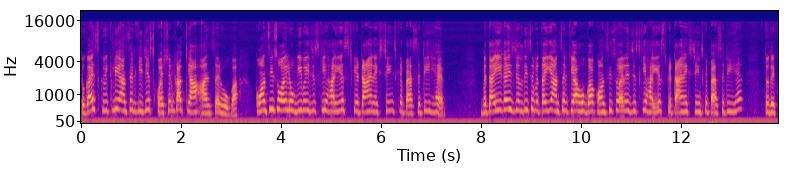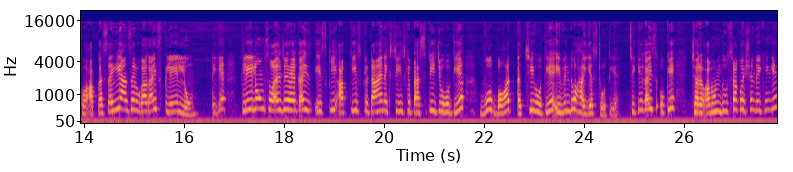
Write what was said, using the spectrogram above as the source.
तो गाइस क्विकली आंसर कीजिए इस क्वेश्चन का क्या आंसर होगा। कौन सी सॉइल होगी भाई जिसकी हाईएस्ट केटाइन एक्सचेंज कैपेसिटी है? बताइए गाइस जल्दी से बताइए आंसर क्या होगा। कौन सी सॉइल है जिसकी हाईएस्ट केटाइन एक्सचेंज कैपेसिटी है? तो देखो, आपका सही आंसर होगा गाइस क्ले लोम ठीक है? क्ले लोम सॉइल जो है गाइस इसकी आपकी केटाइन एक्सचेंज कैपेसिटी जो होती है, वो बहुत अच्छी होती है इवन दो हाईएस्ट होती है। ठीक है गाइस ओके चलो, अब हम दूसरा क्वेश्चन देखेंगे।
